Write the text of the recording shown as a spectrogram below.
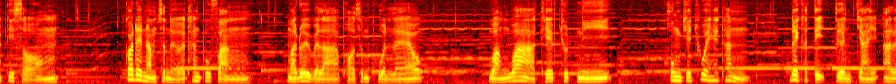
คที่สองก็ได้นำเสนอท่านผู้ฟังมาด้วยเวลาพอสมควรแล้ว หวังว่าเทปชุดนี้ คงจะช่วยให้ท่านได้คติเตือนใจอะไร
